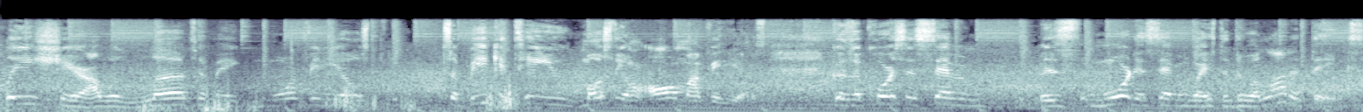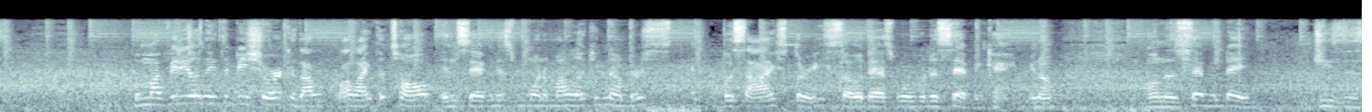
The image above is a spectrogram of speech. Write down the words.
Please share. I would love to make more videos to be continued mostly on all my videos because of course it's seven is more than seven ways to do a lot of things but my videos need to be short because I, I, like to talk and seven is one of my lucky numbers besides three so that's where the seven came you know on the seventh day Jesus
